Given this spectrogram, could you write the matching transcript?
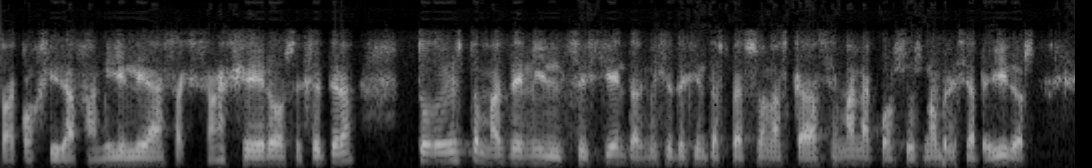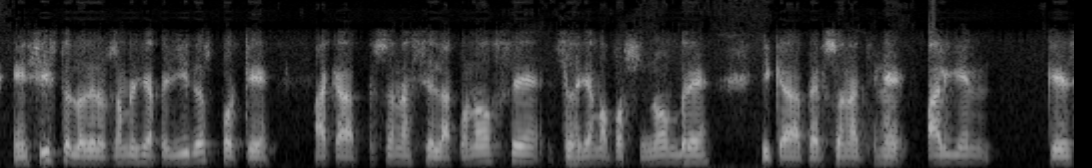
acogida a familias, a extranjeros, etcétera. Todo esto, más de 1.600, 1.700 personas cada semana con sus nombres y apellidos. E insisto en lo de los nombres y apellidos porque a cada persona se la conoce, se la llama por su nombre y cada persona tiene alguien que es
